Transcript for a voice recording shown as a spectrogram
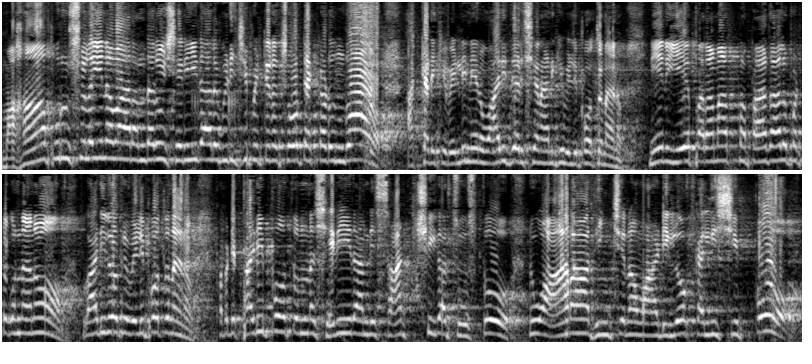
మహాపురుషులైన వారందరూ శరీరాలు విడిచిపెట్టిన చోటు ఎక్కడుందో అక్కడికి వెళ్ళి నేను వారి దర్శనానికి వెళ్ళిపోతున్నాను. నేను ఏ పరమాత్మ పాదాలు పట్టుకున్నానో వాడిలోకి వెళ్ళిపోతున్నాను. కాబట్టి పడిపోతున్న శరీరాన్ని సాక్షిగా చూస్తూ నువ్వు ఆరాధించిన వాడిలో కలిసిపో.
